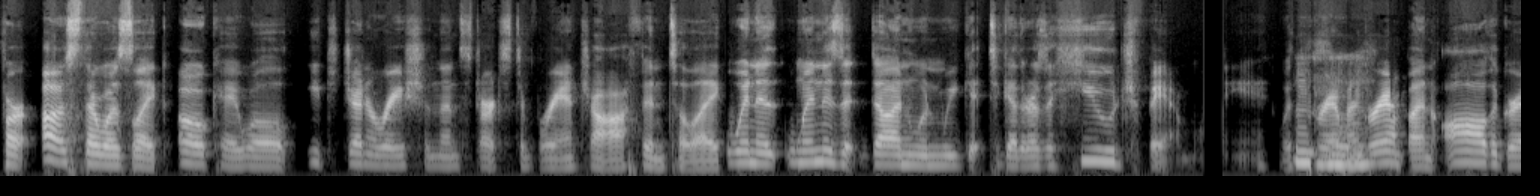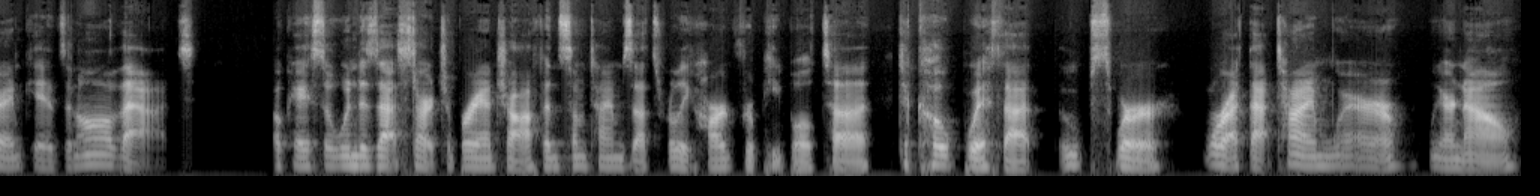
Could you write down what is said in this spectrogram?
for us there was like oh, okay well each generation then starts to branch off into like when is when is it done when we get together as a huge family with grandma Mhm. and grandpa and all the grandkids and all that okay so when does that start to branch off and sometimes that's really hard for people to to cope with that oops we're we're at that time where we are now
